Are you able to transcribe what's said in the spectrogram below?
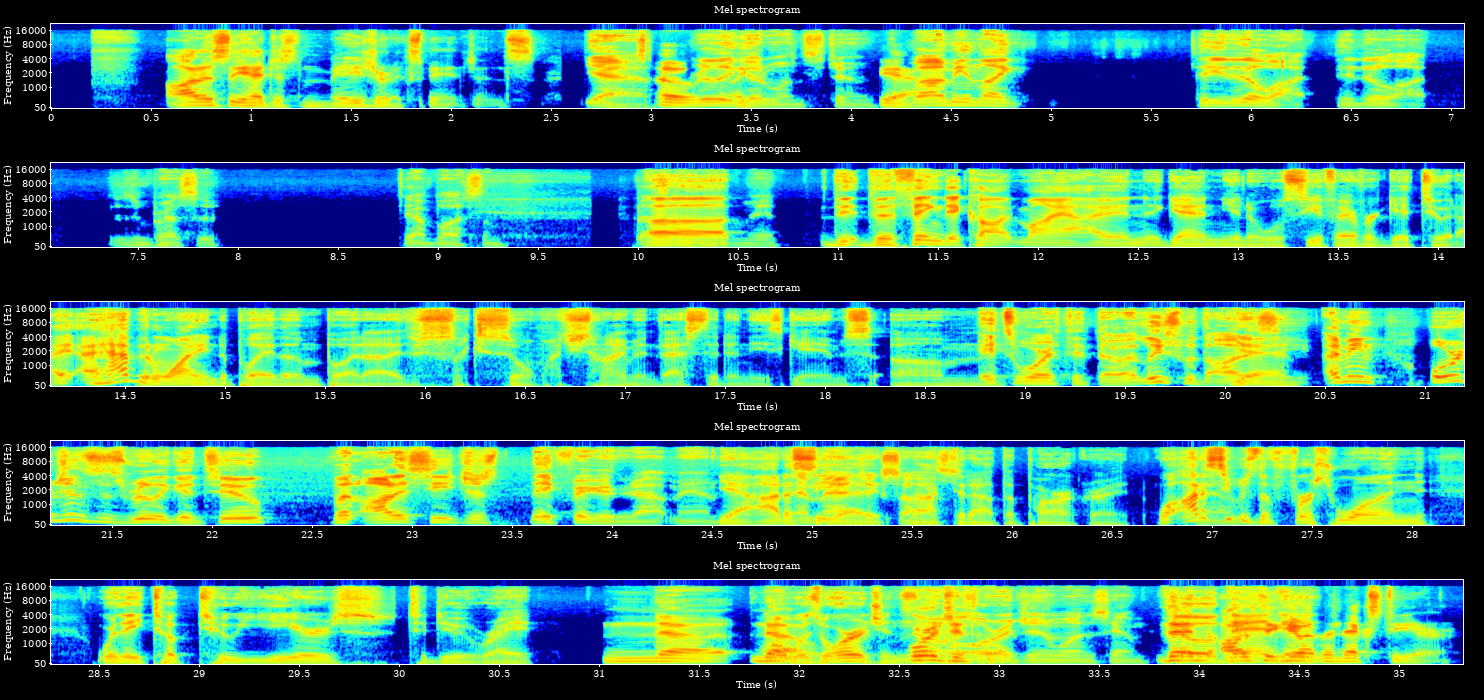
Odyssey had just major expansions. Yeah, So, really like- good ones too. yeah. Well, I mean, like they did a lot. They did a lot. It was impressive. God bless them. Best Uh, ever made. The the thing that caught my eye, and again, you know, we'll see if I ever get to it. I, I have been wanting to play them, but uh, there's like so much time invested in these games. Um, It's worth it though. At least with Odyssey. I mean, Origins is really good too, but Odyssey just they figured it out, man. yeah, Odyssey uh, magic sauce. knocked it out the park, right? Well, Odyssey Yeah. was the first one where they took two years to do, right? No, Or no. it was Origins. Origins was. Origin was yeah. then So Odyssey then came out the next year.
